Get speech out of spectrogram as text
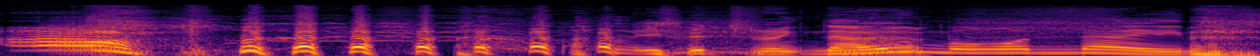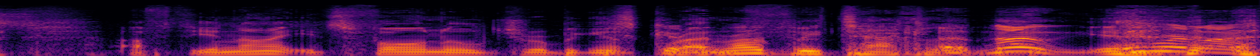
I need a drink No now. more names. After United's 4 0 drubbing He's at Brentford. rugby tackle at No, be- leave it alone.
